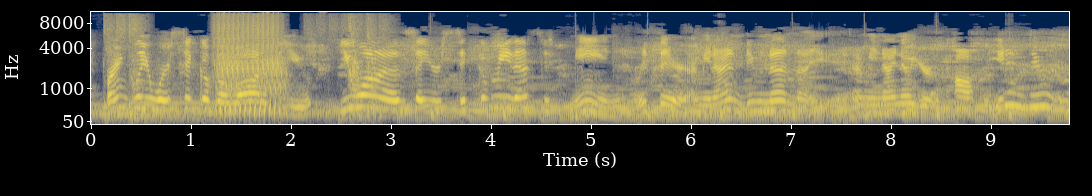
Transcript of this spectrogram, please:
am. Frankly, we're sick of a lot of you. You want to say you're sick of me? That's just mean, right there. I mean, I didn't do nothing. I, I mean, I know you're a cop, but you didn't do it,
